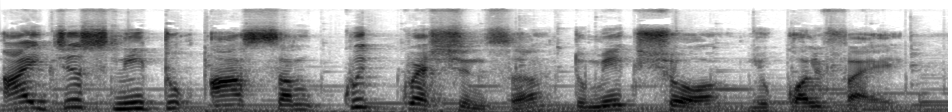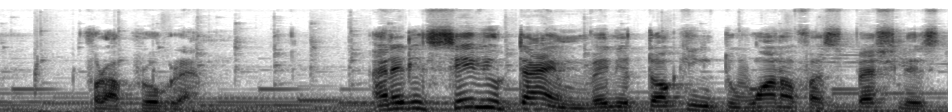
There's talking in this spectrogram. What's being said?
I just need to ask some quick questions, sir, to make sure you qualify for our program. And it will save you time when you're talking to one of our specialists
